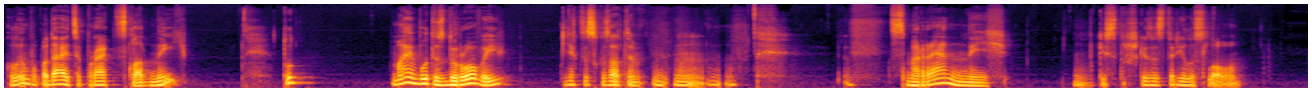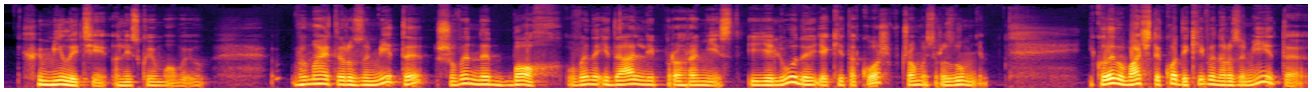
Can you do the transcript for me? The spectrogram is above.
Коли вам попадається проект складний, тут має бути здоровий, як це сказати, смиренний, якесь трошки застаріле слово. Humility англійською мовою. Ви маєте розуміти, що ви не Бог, ви не ідеальний програміст. І є люди, які також в чомусь розумні. І коли ви бачите код, який ви не розумієте,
